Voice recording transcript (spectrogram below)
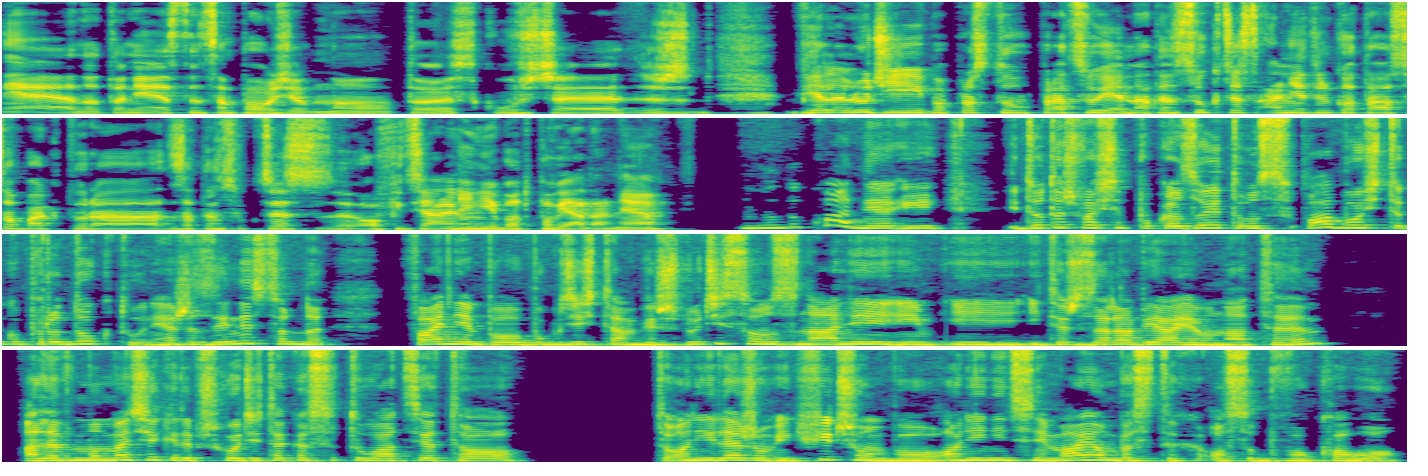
nie, no to nie jest ten sam poziom, no to jest kurczę. że Wiele ludzi po prostu pracuje na ten sukces, a nie tylko ta osoba, która za ten sukces oficjalnie niby odpowiada, nie? No dokładnie I, i to też właśnie pokazuje tą słabość tego produktu, nie? Że z jednej strony fajnie, bo, bo gdzieś tam, wiesz, ludzie są znani i, i, i też zarabiają na tym, ale w momencie, kiedy przychodzi taka sytuacja, to, to oni leżą i kwiczą, bo oni nic nie mają bez tych osób wokoło.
